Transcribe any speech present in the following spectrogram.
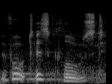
The vote is closed.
